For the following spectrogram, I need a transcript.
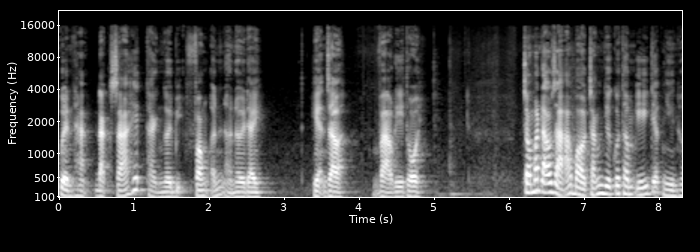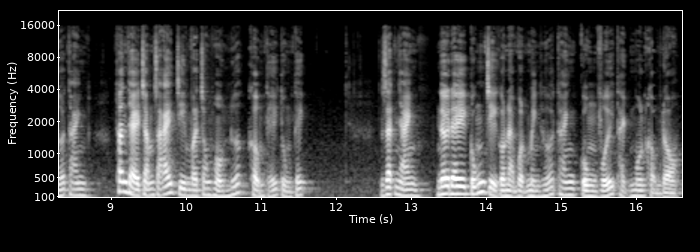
quyền hạn đặc xá hết thành người bị phong ấn ở nơi đây. Hiện giờ, vào đi thôi. Trong mắt lão giả áo bào trắng như có thâm ý điếc nhìn hứa thanh, thân thể chậm rãi chìm vào trong hồ nước không thấy tung tích. Rất nhanh, nơi đây cũng chỉ còn lại một mình hứa thanh cùng với thạch môn khổng đồ.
